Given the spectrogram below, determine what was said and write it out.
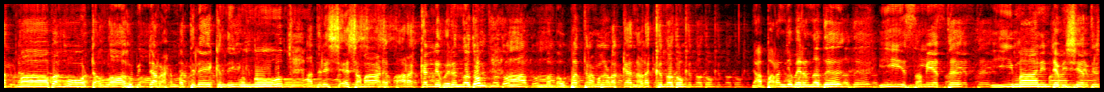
ആത്മാവ് അങ്ങോട്ട് അള്ളാഹുവിന്റെ റഹ്മത്തിലേക്ക് നീങ്ങുന്നു. അതിനുശേഷമാണ് പറക്കൽ വരുന്നതും ആ ഉപദ്രവങ്ങളൊക്കെ നടക്കുന്നതും. ഞാൻ പറഞ്ഞു വരുന്നത് ഈ സമയത്ത് ഈമാനിന്റെ വിഷയത്തിൽ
